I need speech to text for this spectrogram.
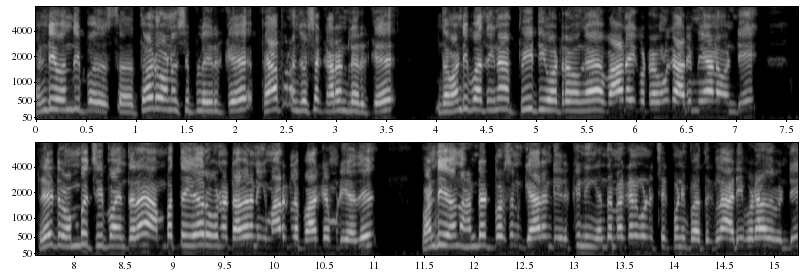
வண்டி வந்து இப்போ தேர்ட் ஓனர்ஷிப்பில் இருக்குது பேப்பர் அஞ்சு வருஷம் கரண்டில் இருக்குது இந்த வண்டி பார்த்தீங்கன்னா பிடி ஓட்டுறவங்க வாடகை ஓட்டுறவங்களுக்கு அருமையான வண்டி. ரேட்டு ரொம்ப சீப்பாக தரேன். ஐம்பத்தையாயிரம் ஒன்று டவேரா நீங்கள் மார்க்கெட்டில் பார்க்க முடியாது. வண்டி வந்து ஹண்ட்ரட் பர்சன்ட் கேரண்டி இருக்குது நீங்கள் எந்த மெக்கானிக் கொண்டு செக் பண்ணி பார்த்துக்கலாம். அடிபடாத வண்டி.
